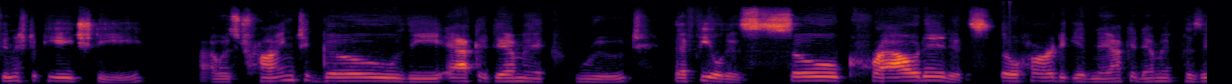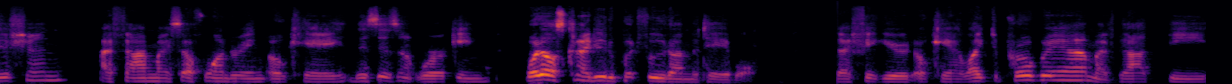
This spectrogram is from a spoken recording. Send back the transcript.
finished a PhD. I was trying to go the academic route. That field is so crowded, it's so hard to get an academic position. I found myself wondering, okay, this isn't working. What else can I do to put food on the table? I figured, okay, I like to program. I've got the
